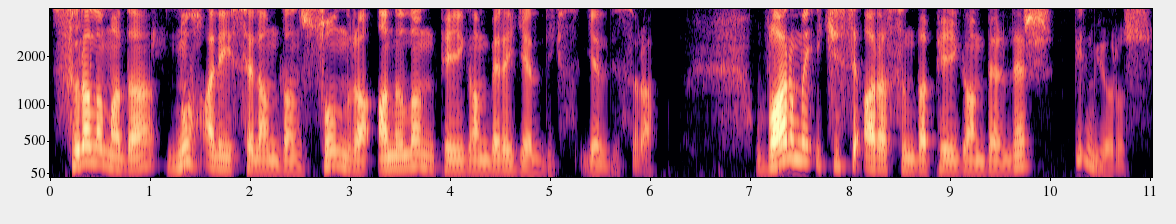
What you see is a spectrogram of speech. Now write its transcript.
sıralamada Nuh aleyhisselamdan sonra anılan peygambere geldik geldi sıra. Var mı ikisi arasında peygamberler bilmiyoruz.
